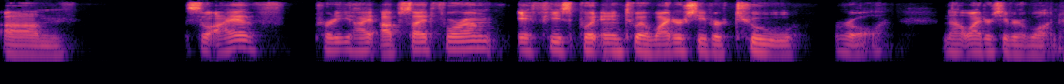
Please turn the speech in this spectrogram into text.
Um, so I have pretty high upside for him if he's put into a wide receiver two role not wide receiver one.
